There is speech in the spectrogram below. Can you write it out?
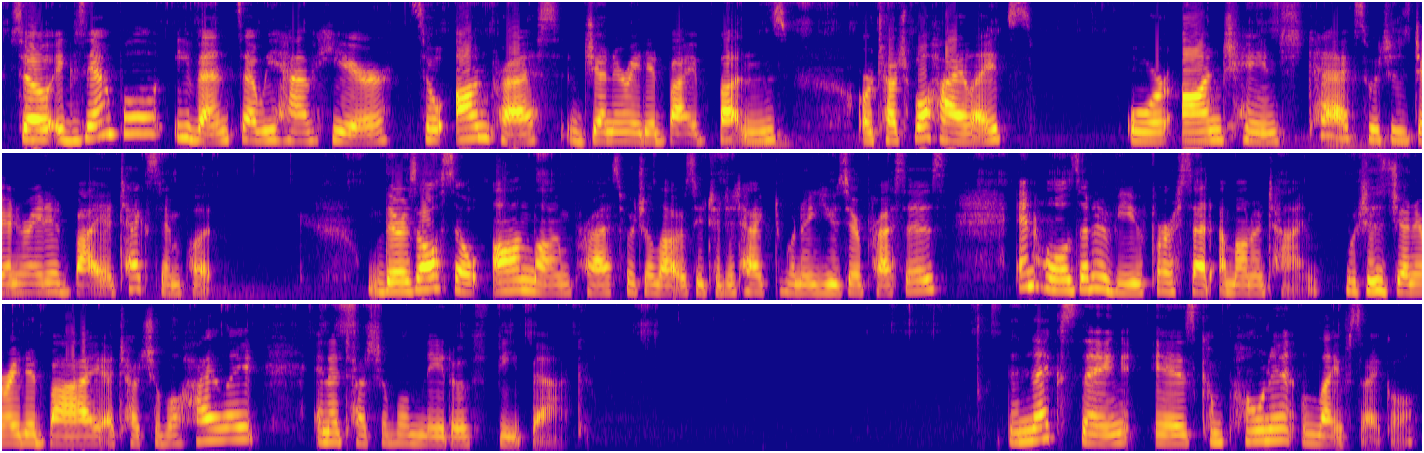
So example events that we have here, so on press generated by buttons or touchable highlights, or on change text, which is generated by a text input. There's also on long press, which allows you to detect when a user presses and holds on a view for a set amount of time, which is generated by a touchable highlight and a touchable native feedback. The next thing is component lifecycle.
